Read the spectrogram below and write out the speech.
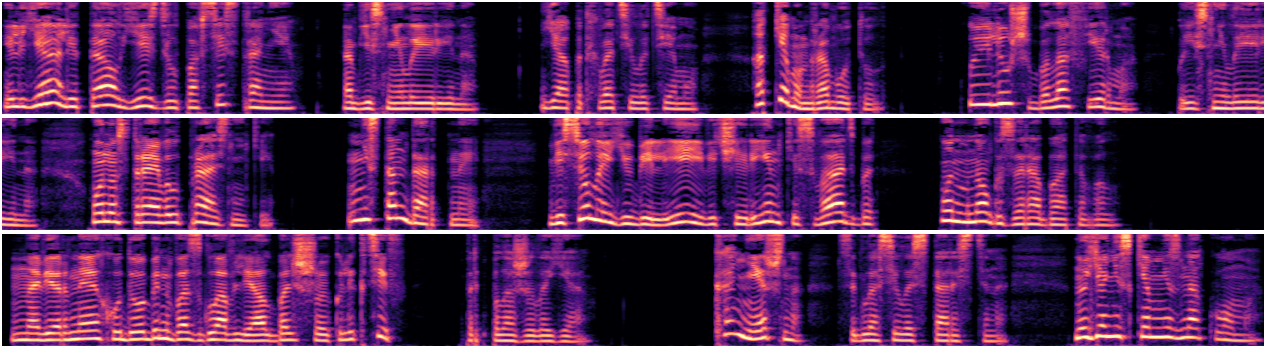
Илья летал, ездил по всей стране, объяснила Ирина. Я подхватила тему. А кем он работал? У Илюши была фирма, пояснила Ирина. Он устраивал праздники. Нестандартные. Веселые юбилеи, вечеринки, свадьбы. Он много зарабатывал. «Наверное, Худобин возглавлял большой коллектив», — предположила я. «Конечно», — согласилась Старостина но я ни с кем не знакома.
